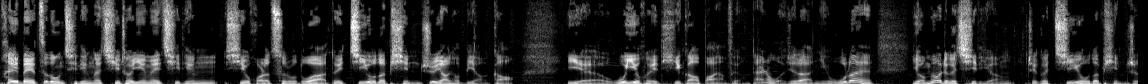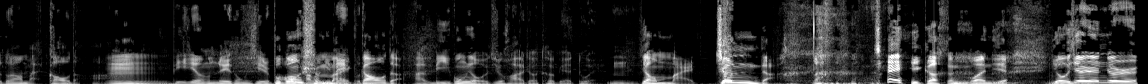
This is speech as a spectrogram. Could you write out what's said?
配备自动启停的汽车，因为启停熄火的次数多啊，对机油的品质要求比较高，也无疑会提高保养费用。但是我觉得，你无论有没有这个启停，这个机油的品质都要买高的啊。嗯，毕竟这东西是不光是买内部的，高的啊，理工有一句话就特别对，嗯，要买真的，这个很关键。有些人就是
